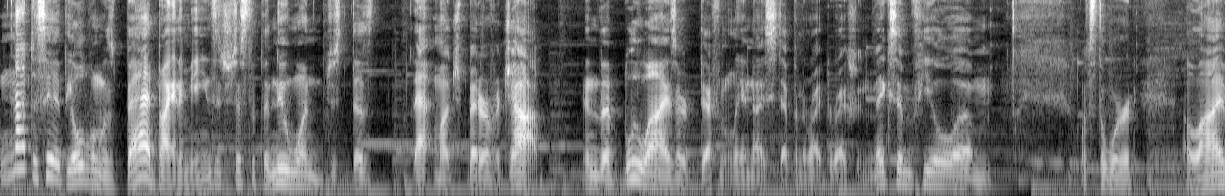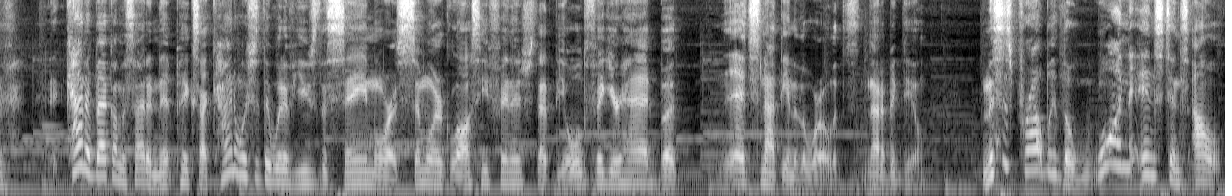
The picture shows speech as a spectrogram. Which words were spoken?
not to say that the old one was bad by any means, it's just that the new one just does that much better of a job. And the blue eyes are definitely a nice step in the right direction. Makes him feel, um, what's the word? Alive? Kind of back on the side of nitpicks, I kind of wish that they would have used the same or a similar glossy finish that the old figure had, but it's not the end of the world, it's not a big deal. And this is probably the one instance I'll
